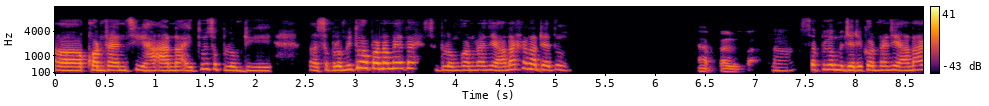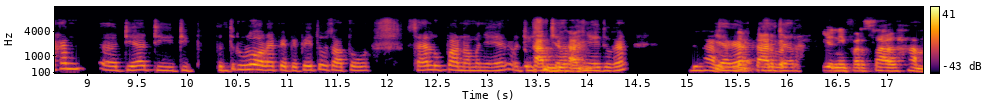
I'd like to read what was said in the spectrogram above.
uh, konvensi hak anak itu sebelum di uh, sebelum itu apa namanya teh? Sebelum konvensi anak kan ada tuh apa lupa. Sebelum menjadi konvensi anak kan uh, dia di, dibentuk dulu oleh PBB itu satu saya lupa namanya ya di Duham, sejarahnya Duham. itu kan. Duham, ya kan? Sejarah. Universal HAM.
